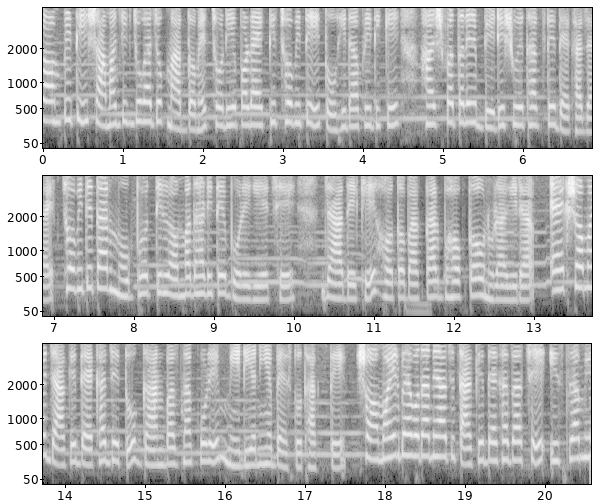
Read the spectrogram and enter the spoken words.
সম্প্রতি সামাজিক যোগাযোগ মাধ্যমে ছড়িয়ে পড়া একটি ছবিতে তহিদ আফ্রিদিকে হাসপাতালের বেডে শুয়ে থাকতে দেখা যায়। ছবিতে তার মুখ ভর্তি লম্বা দাড়িতে ভরে গিয়েছে, যা দেখে হতবাক তার ভক্ত অনুরাগীরা। এক সময় যাকে দেখা যেত গান বাজনা করে মিডিয়া নিয়ে ব্যস্ত থাকতে। সময়ের ব্যবধানে আজ তাকে দেখা যাচ্ছে ইসলামী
